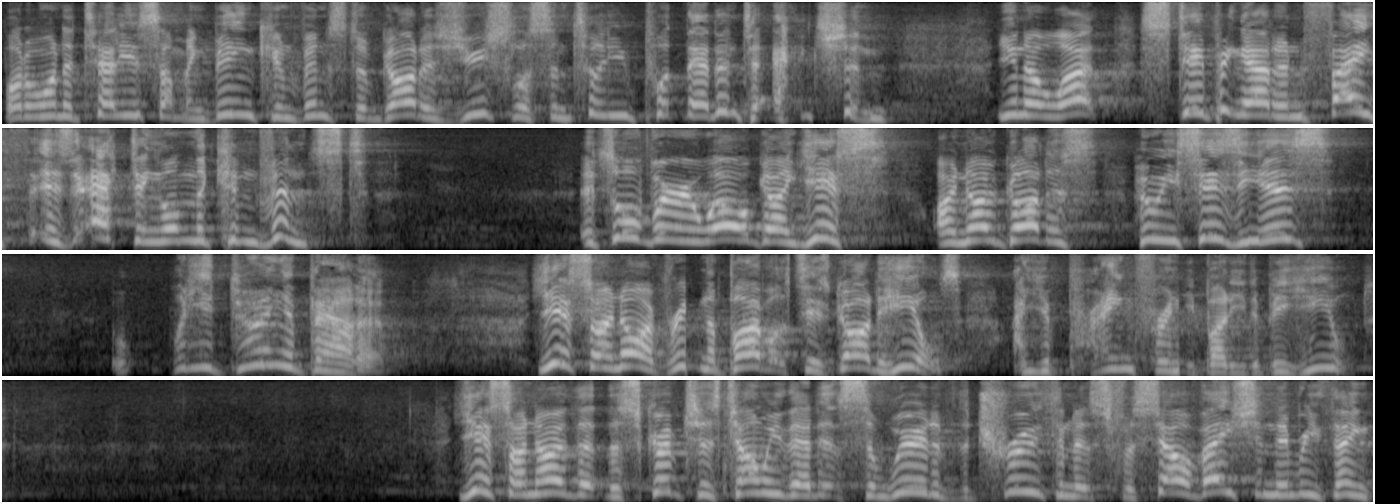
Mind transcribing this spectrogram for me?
But I want to tell you something being convinced of God is useless until you put that into action. You know what? Stepping out in faith is acting on the convinced. It's all very well going, Yes, I know God is who He says He is. What are you doing about it? Yes, I know I've read in the Bible it says God heals. Are you praying for anybody to be healed? Yes, I know that the scriptures tell me that it's the word of the truth and it's for salvation and everything.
